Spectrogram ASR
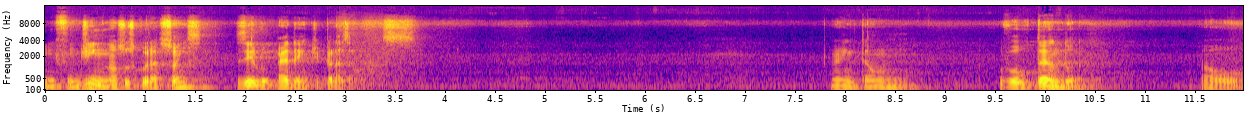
Infundi em nossos corações zelo ardente pelas almas. Então, voltando ao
